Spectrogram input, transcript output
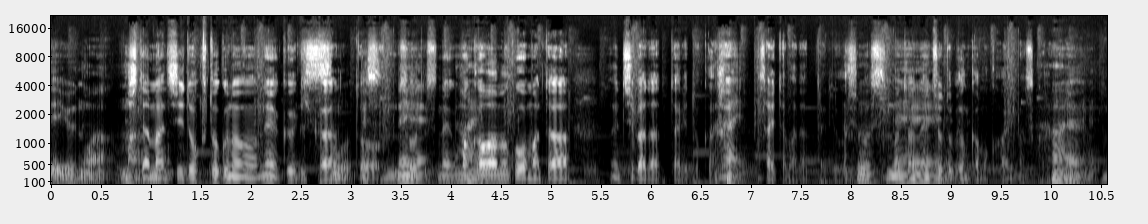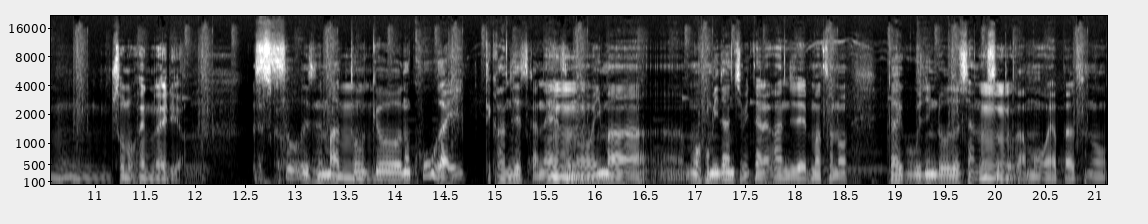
いうのは、まあ下町独特のね空気感とそうですね。まあ、はい。川向こうまた千葉だったりとかね、はい。埼玉だったりとかね。またねちょっと文化も変わりますからね、はい。うん。その辺のエリアですか？そうですね、まあ、うん。東京の郊外って感じですかね、うん。その今、もう保見団地みたいな感じで、まあ、その外国人労働者の人とかも、やっぱりその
